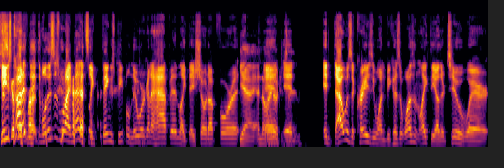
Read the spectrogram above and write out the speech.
These kind of things. Well, this is what I meant. It's like things people knew were going to happen. Like they showed up for it. Yeah, I know, I know what and- you're and- saying. It that was a crazy one because it wasn't like the other two where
